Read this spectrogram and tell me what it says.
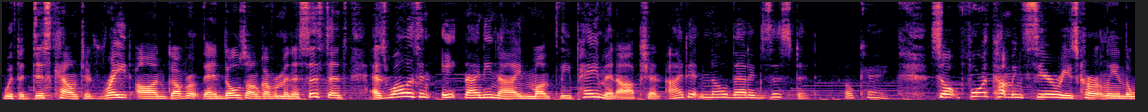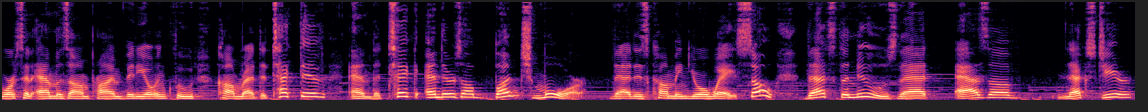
with a discounted rate on government and those on government assistance, as well as an $8.99 monthly payment option. I didn't know that existed. Okay. So, forthcoming series currently in the works at Amazon Prime Video include Comrade Detective and The Tick, and there's a bunch more that is coming your way. So, that's the news that as of next year,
